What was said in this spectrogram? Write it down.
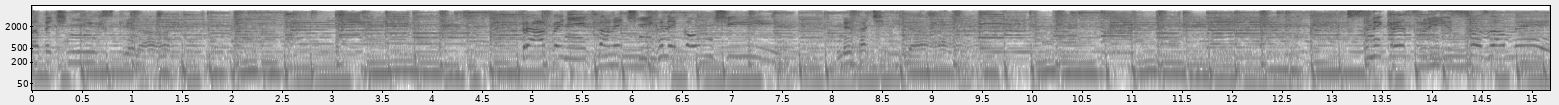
statečních skinách. Trápení v tanečních nekončí, nezačíná. Sny kreslí slzami,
